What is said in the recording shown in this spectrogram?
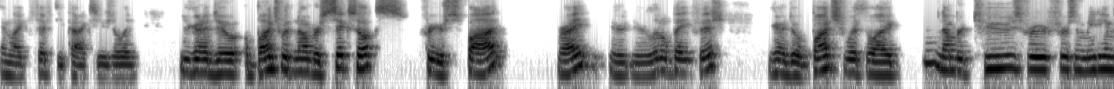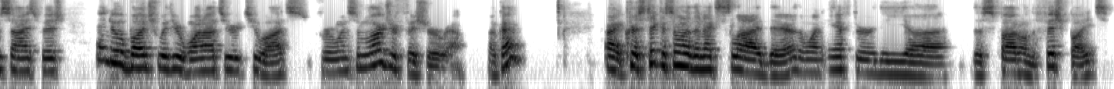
in like 50 packs usually. You're going to do a bunch with number six hooks for your spot, right? Your, your little bait fish. You're going to do a bunch with like number twos for, for some medium sized fish and do a bunch with your one aughts or your two aughts for when some larger fish are around. Okay? All right, Chris, take us on to the next slide there, the one after the uh, the spot on the fish bites.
